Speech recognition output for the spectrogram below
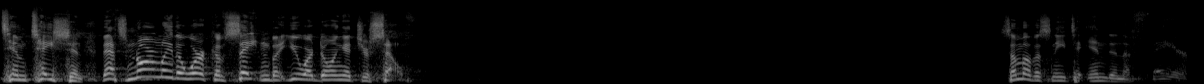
temptation. That's normally the work of Satan, but you are doing it yourself. Some of us need to end an affair.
